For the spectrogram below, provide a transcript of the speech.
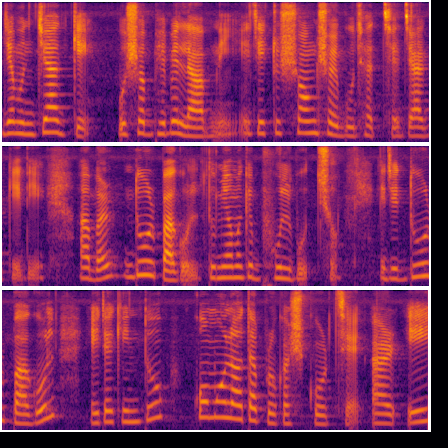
যেমন যাজ্ঞে ওসব ভেবে লাভ নেই। এই যে একটু সংশয় বুঝাচ্ছে যাজ্ঞে দিয়ে। আবার, দূর পাগল, তুমি আমাকে ভুল বুঝছ। এই যে, দূর পাগল, এটা কিন্তু কোমলতা প্রকাশ করছে। আর এই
